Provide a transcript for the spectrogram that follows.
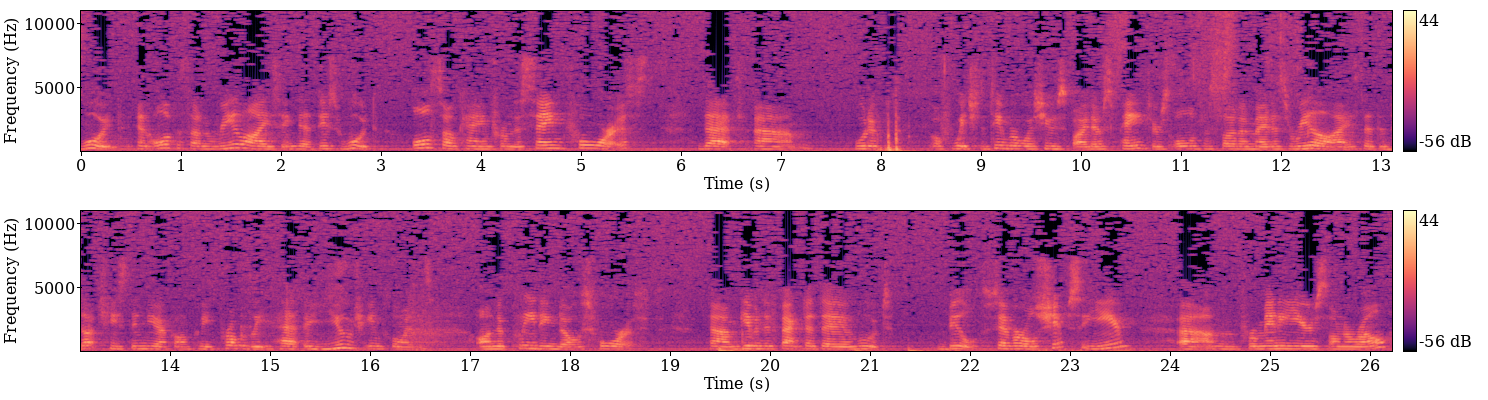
wood and all of a sudden realizing that this wood also came from the same forest that um, would have of which the timber was used by those painters all of a sudden made us realize that the Dutch East India Company probably had a huge influence on depleting those forests, um, given the fact that they would build several ships a year um, for many years on a row.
